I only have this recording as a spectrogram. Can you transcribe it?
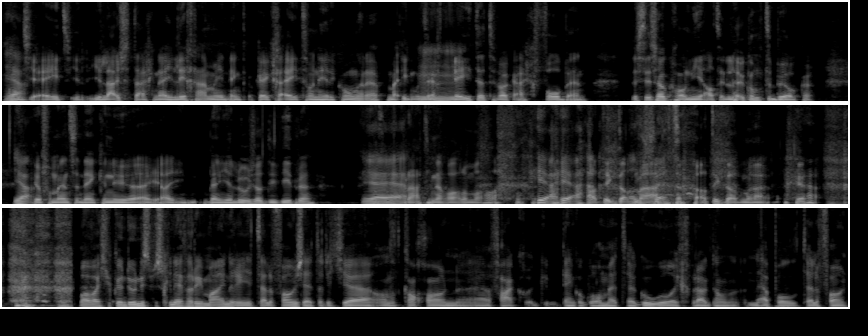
Want je eet, je, luistert eigenlijk naar je lichaam en je denkt, oké, ik ga eten wanneer ik honger heb. Maar ik moet echt mm. eten terwijl ik eigenlijk vol ben. Dus het is ook gewoon niet altijd leuk om te bulken. Ja. Heel veel mensen denken nu, uh, ja, ik ben jaloers op die wiebren. Ja, ja. praat hij nou allemaal? Ja, ja. Had ik dat maar. Had ik dat maar. Ja. maar wat je kunt doen is misschien even een reminder in je telefoon zetten. Dat je, want het kan gewoon uh, vaak, ik denk ook wel met uh, Google. Ik gebruik dan een Apple telefoon.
